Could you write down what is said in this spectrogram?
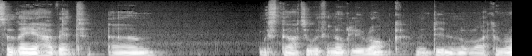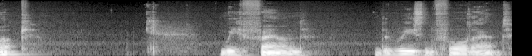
So there you have it. Um, we started with an ugly rock that didn't look like a rock we found the reason for that.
